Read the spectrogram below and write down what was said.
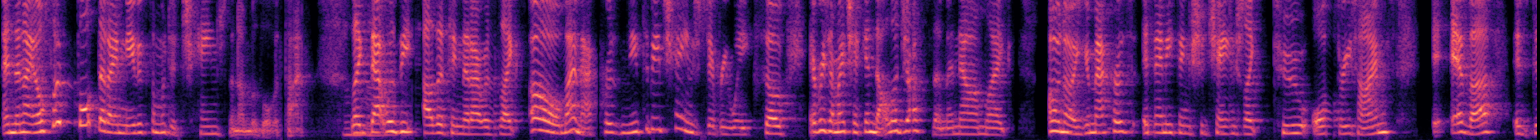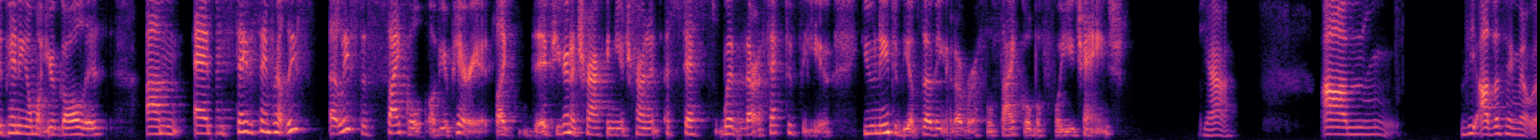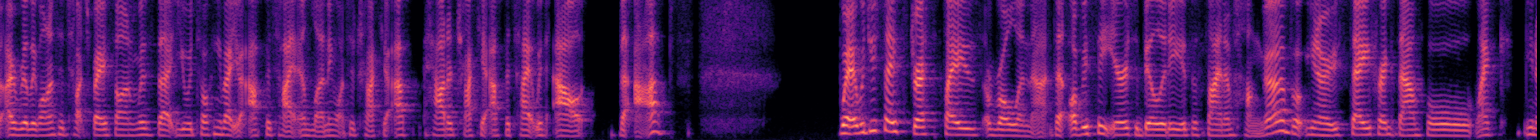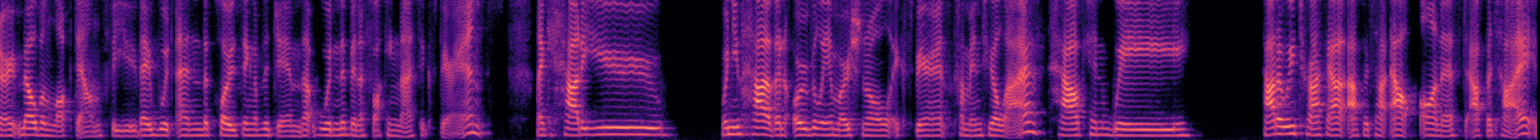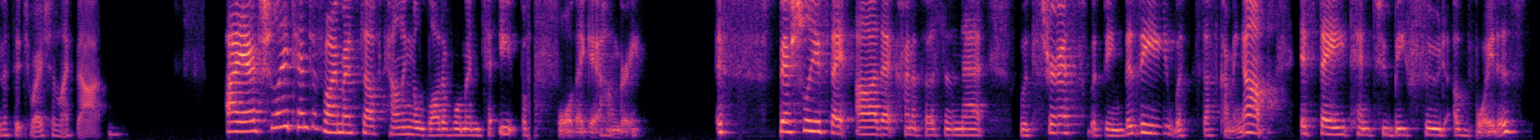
and then I also thought that I needed someone to change the numbers all the time. Mm-hmm. Like that was the mm-hmm. other thing that I was like, oh, my macros need to be changed every week. So every time I check in, I'll adjust them. And now I'm like, oh no, your macros, if anything, should change like two or three times ever, if depending on what your goal is. Um, and stay the same for at least at least a cycle of your period. Like if you're going to track and you're trying to assess whether they're effective for you, you need to be observing it over a full cycle before you change. Yeah. Um, the other thing that I really wanted to touch base on was that you were talking about your appetite and learning what to track your app, how to track your appetite without the apps. Where would you say stress plays a role in that? That obviously irritability is a sign of hunger, but you know, say for example, like, you know, Melbourne lockdowns for you, they would and the closing of the gym, that wouldn't have been a fucking nice experience. Like, how do you when you have an overly emotional experience come into your life, how can we how do we track our appetite, our honest appetite in a situation like that? I actually tend to find myself telling a lot of women to eat before they get hungry, especially if they are that kind of person that, with stress, with being busy, with stuff coming up, if they tend to be food avoiders.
